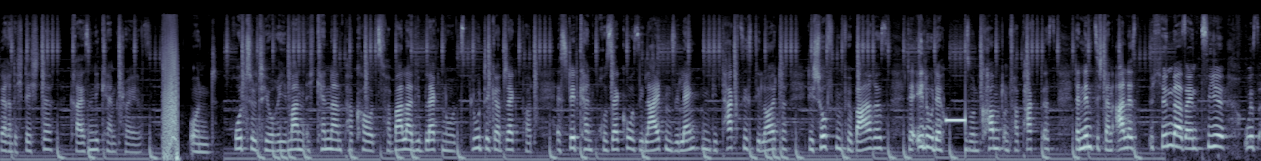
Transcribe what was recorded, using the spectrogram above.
Während ich dichte, kreisen die Chemtrails. Und Rothschild-Theorie, Mann, ich kenne da ein paar Codes, verballer die Black Notes, blutiger Jackpot. Es steht kein Prosecco, sie leiten, sie lenken, die Taxis, die Leute, die schuften für Bares. Der Illo, der Sohn kommt und verpackt ist, der nimmt sich dann alles. Ich hinder sein Ziel, USA,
